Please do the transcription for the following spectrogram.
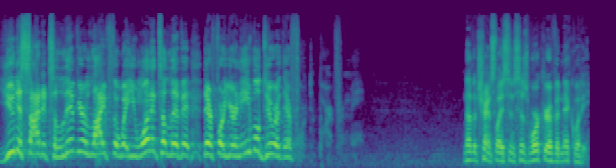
You decided to live your life the way you wanted to live it, therefore, you're an evildoer, therefore, depart from me. Another translation says, worker of iniquity.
